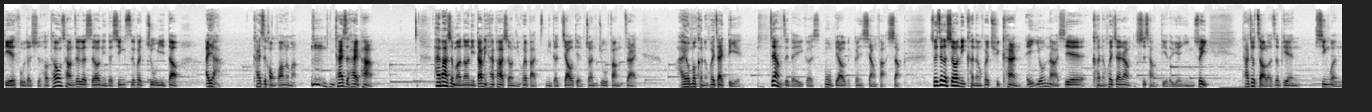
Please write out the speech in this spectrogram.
跌幅的时候，通常这个时候你的心思会注意到，哎呀，开始恐慌了嘛，你开始害怕，害怕什么呢？你当你害怕的时候，你会把你的焦点专注放在还有没有可能会再跌这样子的一个目标跟想法上。所以这个时候你可能会去看，诶，有哪些可能会再让市场跌的原因？所以他就找了这篇新闻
